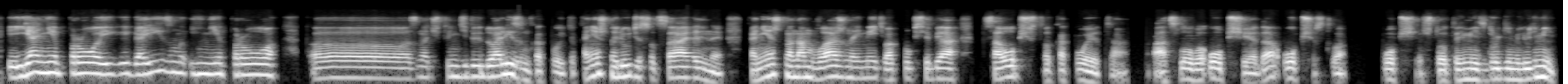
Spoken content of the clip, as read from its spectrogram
И я не про эгоизм и не про, э, значит, индивидуализм какой-то. Конечно, люди социальные. Конечно, нам важно иметь вокруг себя сообщество какое-то. От слова общее, да, общество, общее, что-то иметь с другими людьми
